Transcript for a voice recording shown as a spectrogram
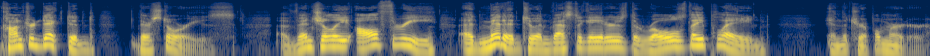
contradicted their stories. Eventually, all three admitted to investigators the roles they played in the triple murder.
